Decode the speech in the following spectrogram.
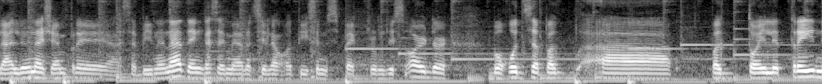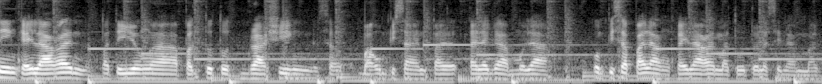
Lalo na syempre ah, sabihin na natin kasi meron silang autism spectrum disorder. Bukod sa pag ah, pag toilet training kailangan pati yung uh, pagtututbrushing sa maumpisahan pa talaga mula umpisa pa lang kailangan matuto na sila mag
